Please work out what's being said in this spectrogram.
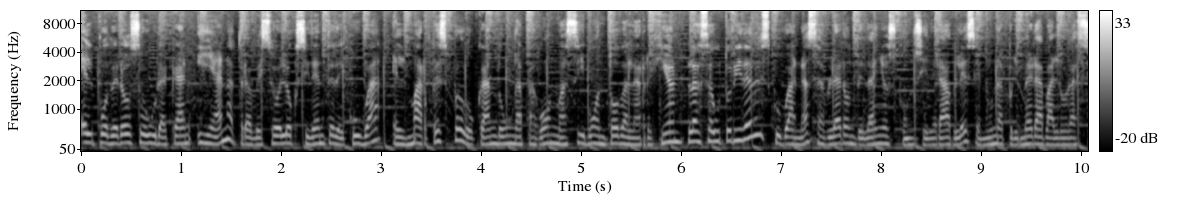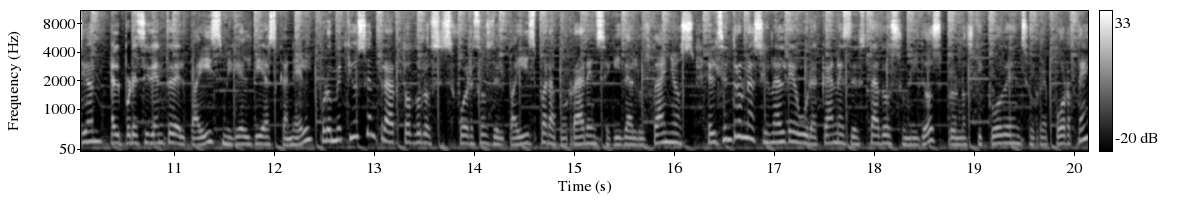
El poderoso huracán Ian atravesó el occidente de Cuba el martes provocando un apagón masivo en toda la región. Las autoridades cubanas hablaron de daños considerables en una primera valoración. El presidente del país, Miguel Díaz Canel, prometió centrar todos los esfuerzos del país para borrar enseguida los daños. El Centro Nacional de Huracanes de Estados Unidos pronosticó en su reporte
